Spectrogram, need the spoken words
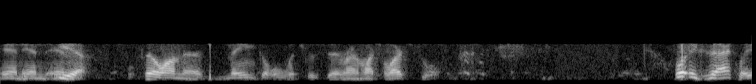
and, and, and yeah. fulfill on the main goal, which was to run a martial arts school. Well, exactly,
